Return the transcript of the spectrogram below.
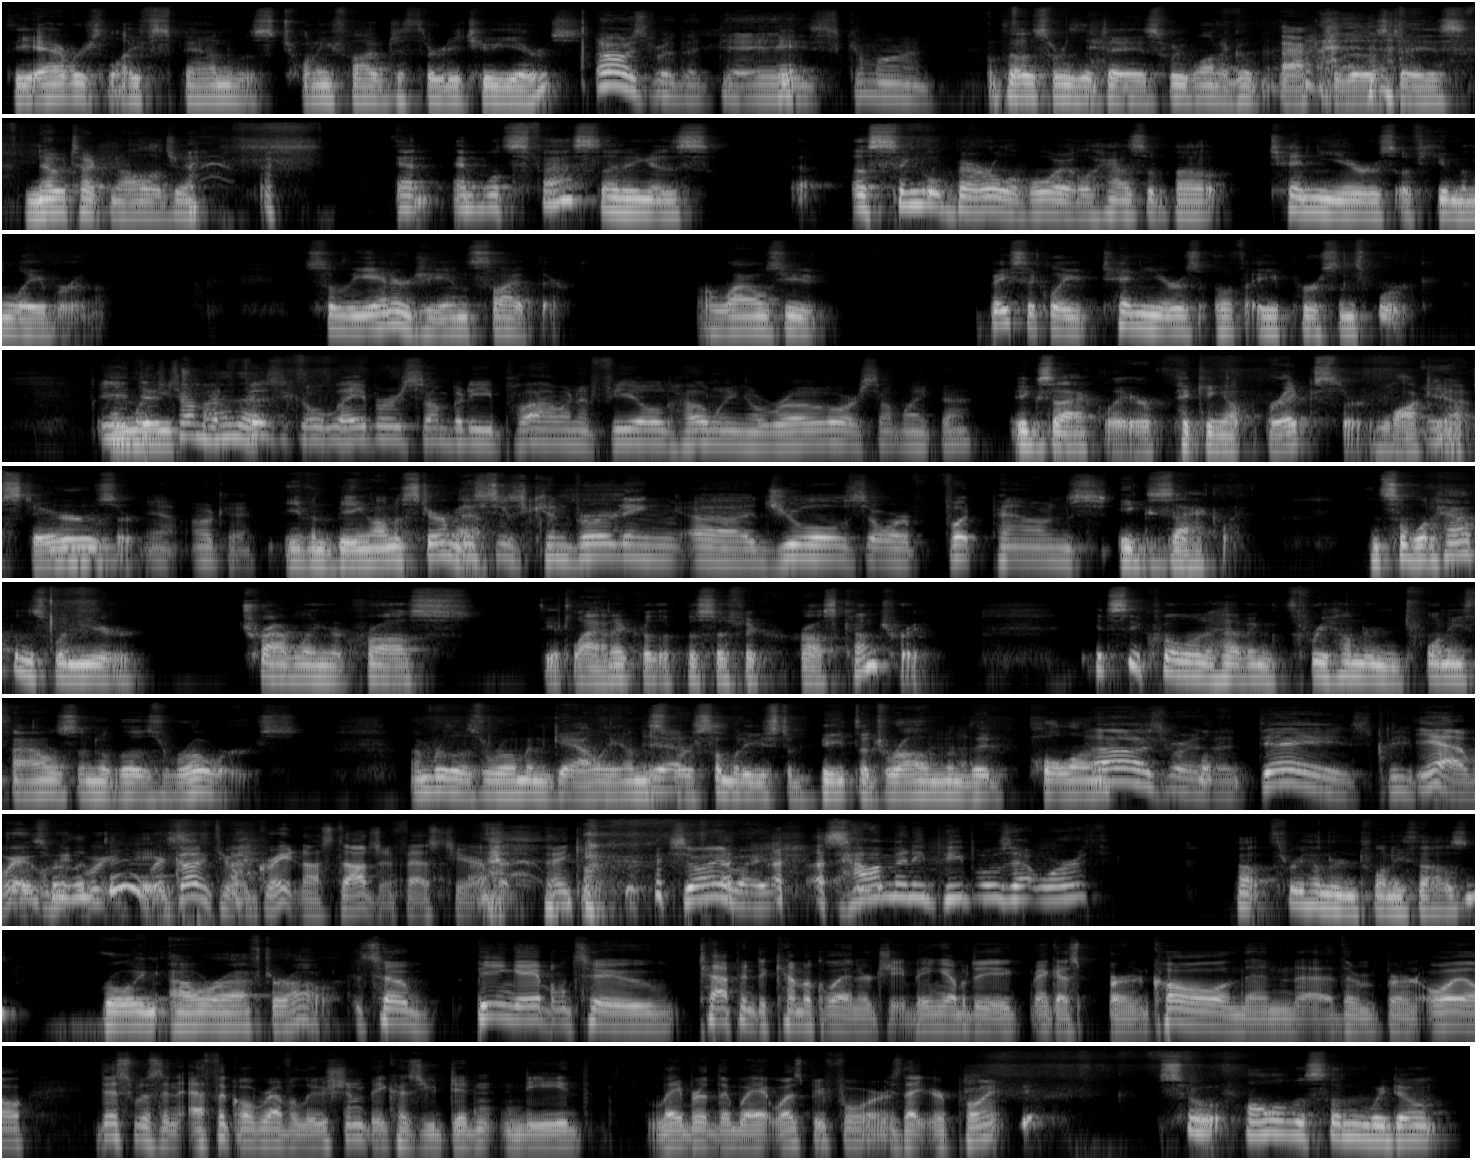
The average lifespan was 25 to 32 years. Those were the days. Come on. those were the days. We want to go back to those days. No technology. And and what's fascinating is a single barrel of oil has about 10 years of human labor in it so the energy inside there allows you basically 10 years of a person's work. And They're talking about that- physical labor, somebody plowing a field, hoeing a row, or something like that. Exactly, or picking up bricks, or walking Yeah. upstairs, or Yeah, okay. even being on a stairmaster. This is converting uh, joules or foot pounds. Exactly. And so, what happens when you're traveling across the Atlantic or the Pacific across country? It's the equivalent of having 320,000 of those rowers. Remember those Roman galleons Yes. where somebody used to beat the drum and they'd pull on? Those were the days, people. Yeah, we're Those were the we're, days. we're going through a great nostalgia fest here, but thank you. So anyway, how many people is that worth? About 320,000 rowing hour after hour. So being able to tap into chemical energy, being able to, I guess, burn coal and then uh, then burn oil. This was an ethical revolution because you didn't need labor the way it was before. Is that your point? So, all of a sudden, we don't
